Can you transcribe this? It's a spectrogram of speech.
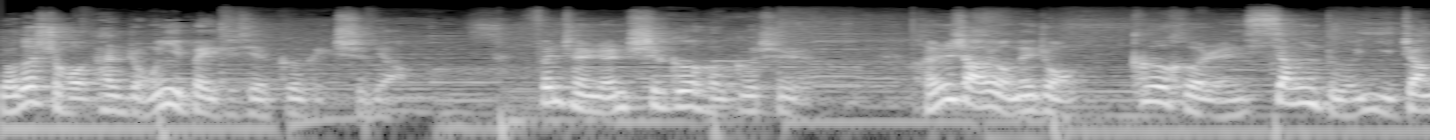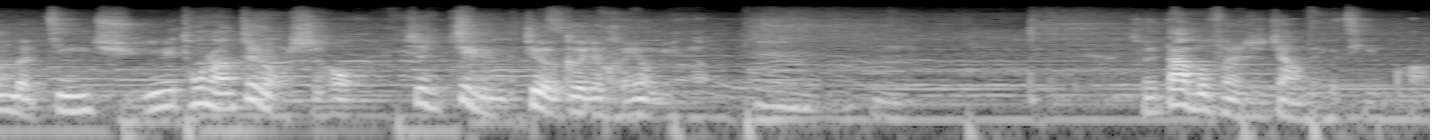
有的时候他容易被这些歌给吃掉，分成人吃歌和歌吃人，很少有那种歌和人相得益彰的金曲，因为通常这种时候，这这个这个歌就很有名了。嗯嗯，所以大部分是这样的一个情况。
